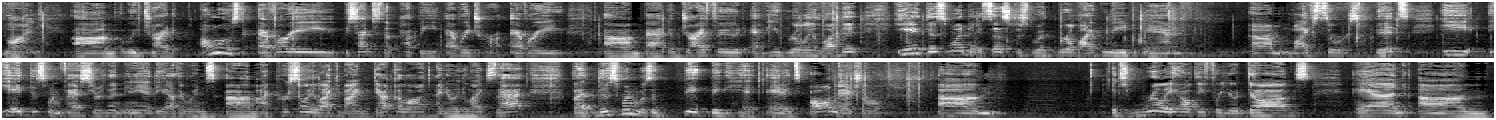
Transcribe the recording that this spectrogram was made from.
line. Um, we've tried almost every, besides the puppy, every every um, bag of dry food, and he really loved it. He ate this one. It says just with real life meat and um, Life Source bits. He he ate this one faster than any of the other ones. Um, I personally like to buy him duck a lot. I know he likes that, but this one was a big big hit, and it's all natural. Um, it's really healthy for your dogs, and um,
